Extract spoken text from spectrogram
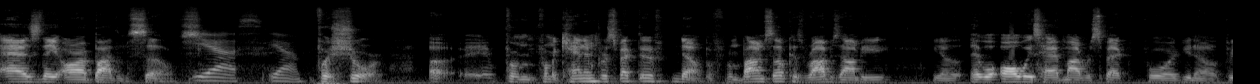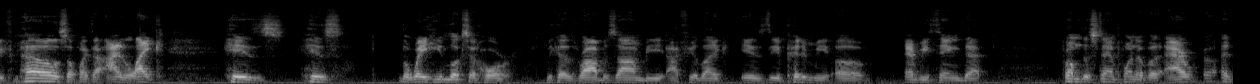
as they are by themselves Yes, yeah. for sure. Uh, from from a canon perspective, no, but from by himself, because Rob Zombie, you know, it will always have my respect for you know Three from Hell and stuff like that. I like his his the way he looks at horror because Rob Zombie, I feel like, is the epitome of everything that, from the standpoint of a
